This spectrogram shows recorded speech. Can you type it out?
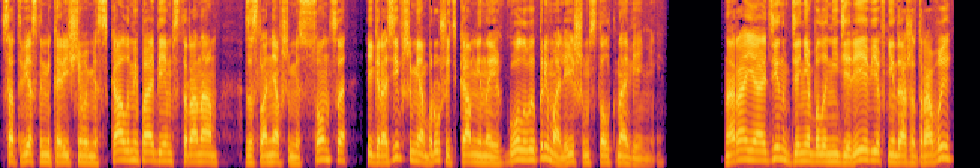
с отвесными коричневыми скалами по обеим сторонам, заслонявшими солнце и грозившими обрушить камни на их головы при малейшем столкновении. На Рае-1, где не было ни деревьев, ни даже травы,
